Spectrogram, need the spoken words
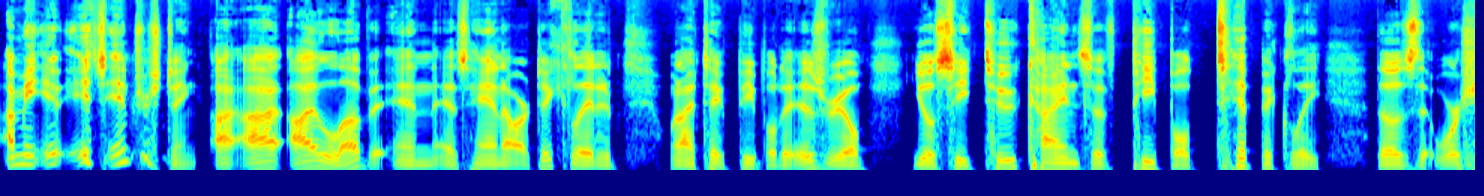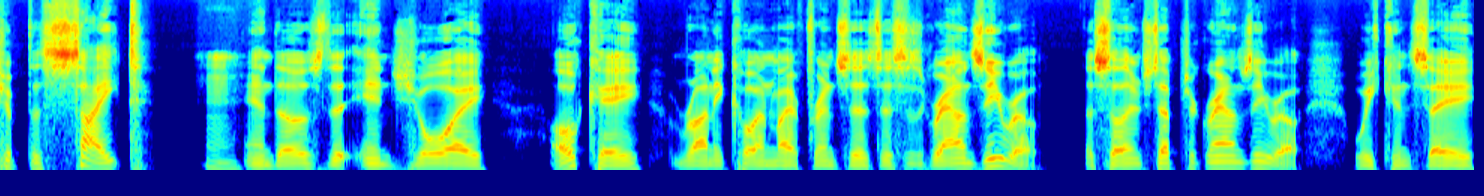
I mean, it, it's interesting. I, I, I love it. And as Hannah articulated, when I take people to Israel, you'll see two kinds of people typically those that worship the site hmm. and those that enjoy, okay, Ronnie Cohen, my friend, says this is ground zero. The southern steps are ground zero. We can say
